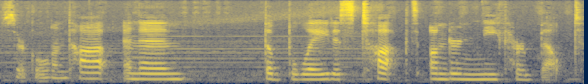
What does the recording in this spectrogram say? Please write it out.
circle on top, and then the blade is tucked underneath her belt.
